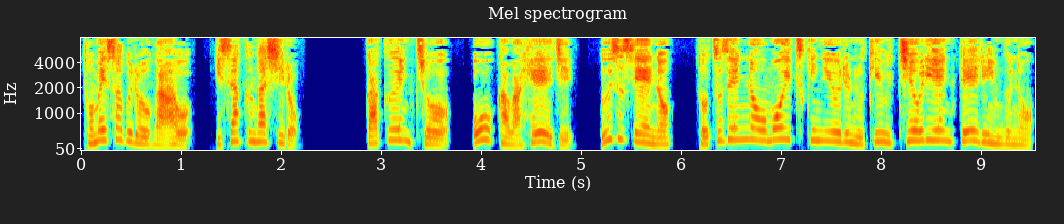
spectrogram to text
留三郎が青、遺作が白。学園長、大川平治、渦生の突然の思いつきによる抜き打ちオリエンテーリングの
